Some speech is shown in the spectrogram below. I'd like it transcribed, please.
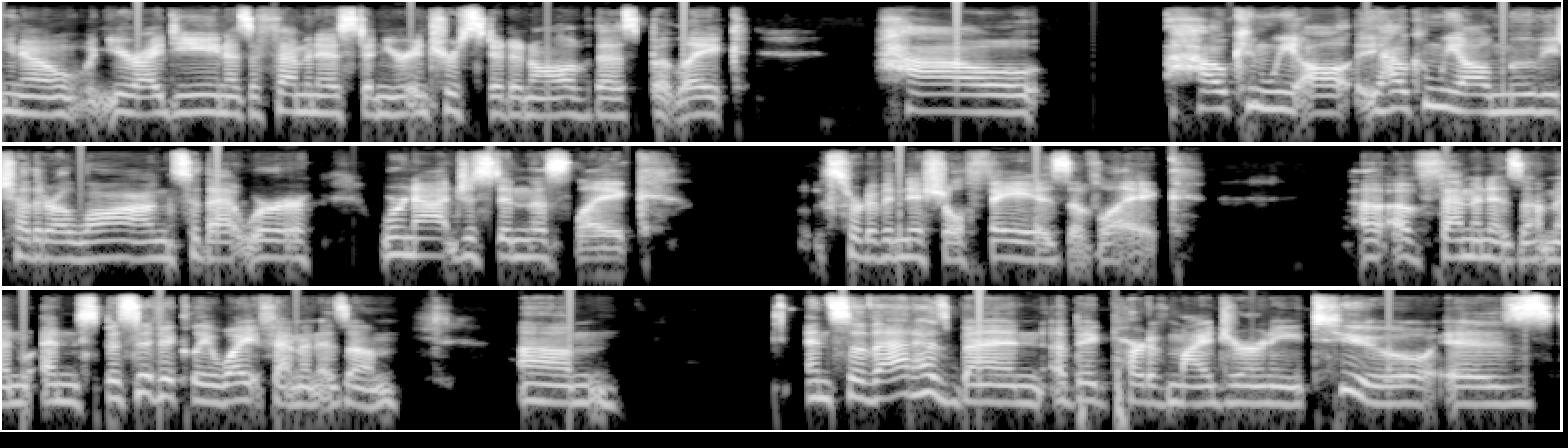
you know you're IDing as a feminist and you're interested in all of this but like how how can we all how can we all move each other along so that we're we're not just in this like sort of initial phase of like of feminism and and specifically white feminism um and so that has been a big part of my journey too is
